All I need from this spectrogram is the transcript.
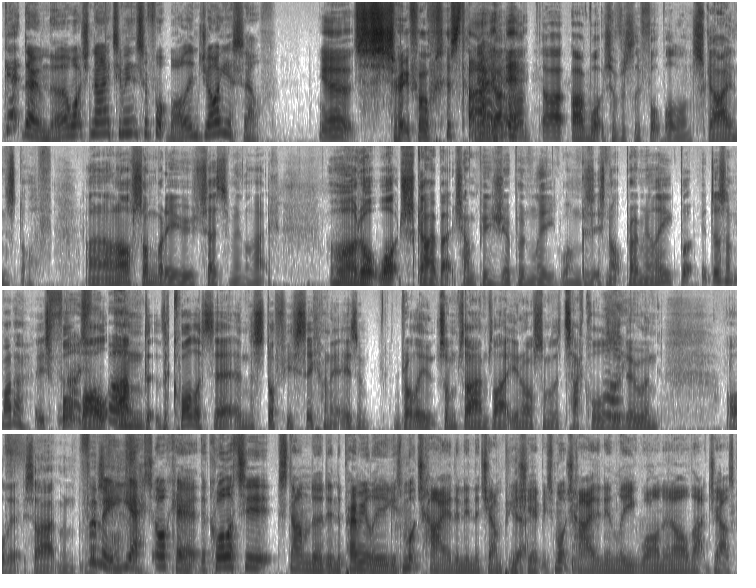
Get down there, watch 90 minutes of football, enjoy yourself. Yeah, it's straightforward as that. I, mean, it? I, I, I watch obviously football on Sky and stuff, and I know somebody who said to me like, "Oh, I don't watch Sky Bet Championship and League One because it's not Premier League." But it doesn't matter. It's football, football. and the quality and the stuff you see on it isn't brilliant. Sometimes, like you know, some of the tackles Well, they do and all the excitement. For me, stuff. yes, okay. The quality standard in the Premier League is much higher than in the Championship. It's much higher than in League One and all that jazz.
